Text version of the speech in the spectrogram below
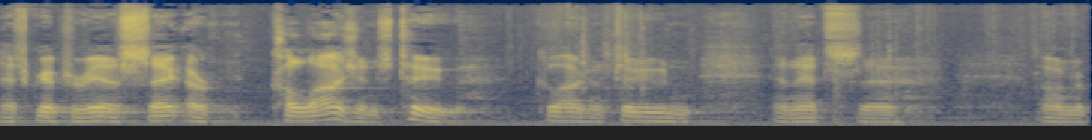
that scripture is or Colossians two, Colossians two, and, and that's uh, on the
